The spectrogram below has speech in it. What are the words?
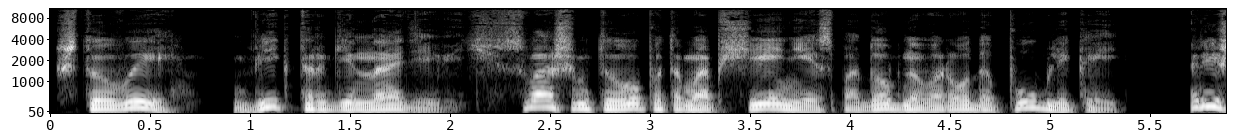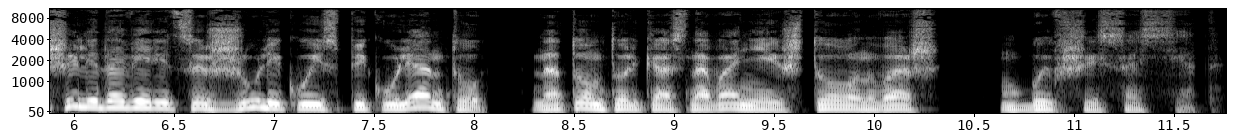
Что вы, Виктор Геннадьевич, с вашим-то опытом общения с подобного рода публикой решили довериться жулику и спекулянту на том только основании, что он ваш бывший сосед.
